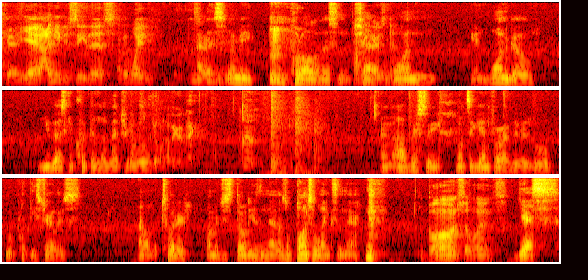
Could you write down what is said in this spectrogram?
Okay, yeah, I need to see this. I've been waiting. all right, so let me put all of this in the How chat years at now? one in one go. You guys can click on them at your I'll will. keep going. I'll be right back. And obviously, once again, for our do it, we'll, we'll put these trailers out on the Twitter. I'm gonna just throw these in there. There's a bunch of links in there. Bunch of links. yes,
